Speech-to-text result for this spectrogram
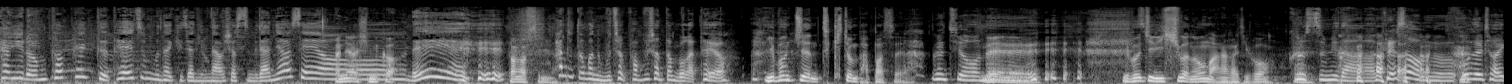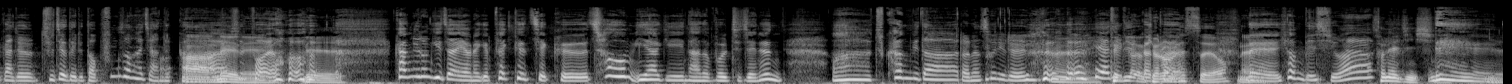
강유롱 터팩트 태준 문화 기자님 나오셨습니다. 안녕하세요. 안녕하십니까. 네. 반갑습니다. 한 주 동안은 무척 바쁘셨던 것 같아요. 이번 주엔 특히 좀 바빴어요. 그렇죠. 네. 네. 이번 주 이슈가 너무 많아가지고. 그렇습니다. 그래서 음, 오늘 저희가 이제 주제들이 더 풍성하지 않을까 아. 싶어요. 네. 강유론 기자의 연예계 팩트체크 처음 이야기 나눠볼 주제는 아 축하합니다 라는 소리를 네. 해야 될것 드디어 같아요. 결혼을 했어요. 네. 네. 현빈 씨와 손혜진 씨. 네. 예.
